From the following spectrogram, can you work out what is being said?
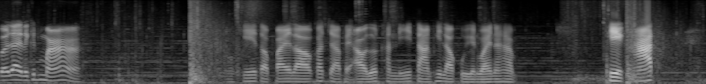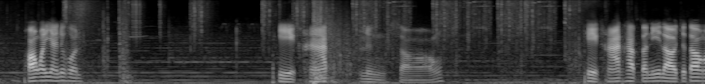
เบิร์ได้อะไรขึ้นมา โอเคต่อไปเราก็จะไปเอารถคันนี้ตามที่เราคุยกันไว้นะครับ เพกฮาร์ดพร้อมกันหรือยังทุกคน เพกฮาร์ดหนึ่งสองเพกฮาร์ดครับ ตอนนี้เราจะต้อง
